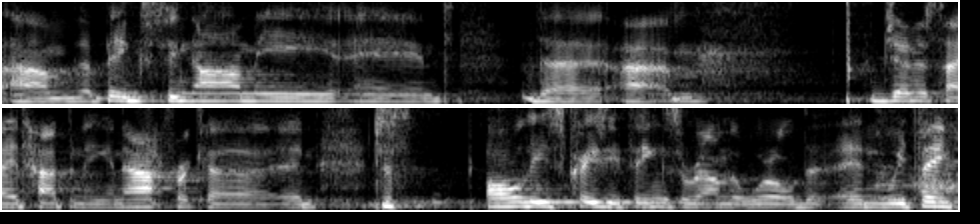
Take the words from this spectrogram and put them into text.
um, the big tsunami and the um, genocide happening in Africa and just all these crazy things around the world. And we think,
